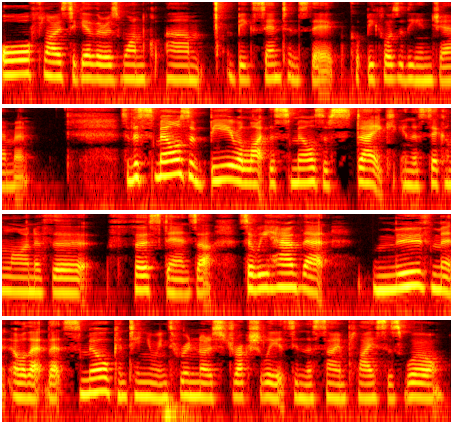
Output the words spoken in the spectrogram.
all flows together as one um, big sentence there because of the enjambment. So the smells of beer are like the smells of steak in the second line of the first stanza. So we have that movement or that, that smell continuing through. Notice structurally it's in the same place as well.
